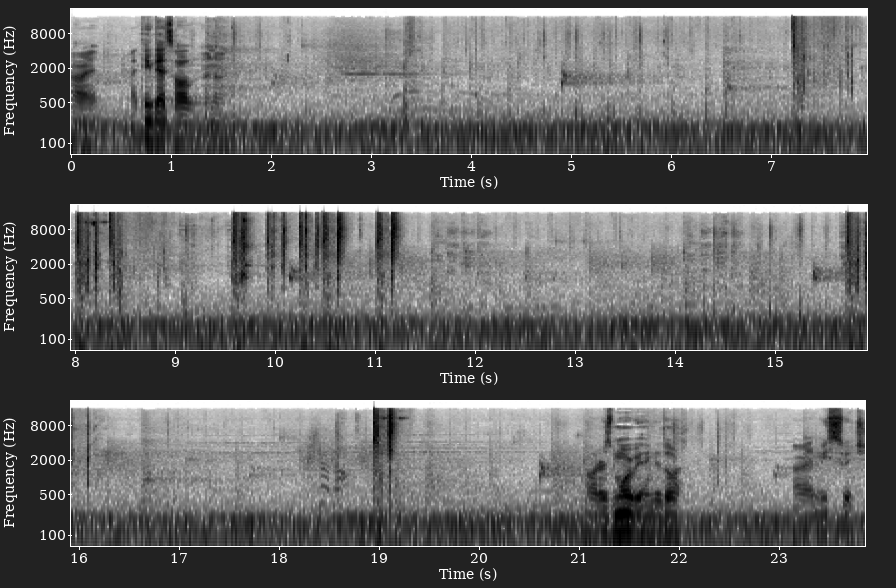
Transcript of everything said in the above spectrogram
Alright, I think that's all I know. Oh, there's more behind the door. Alright, let me switch.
